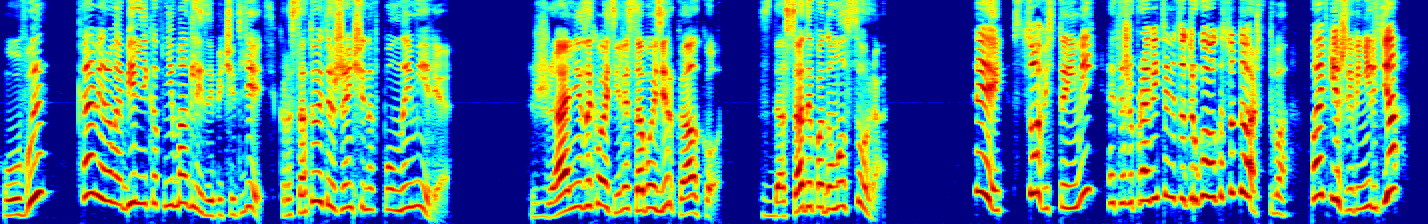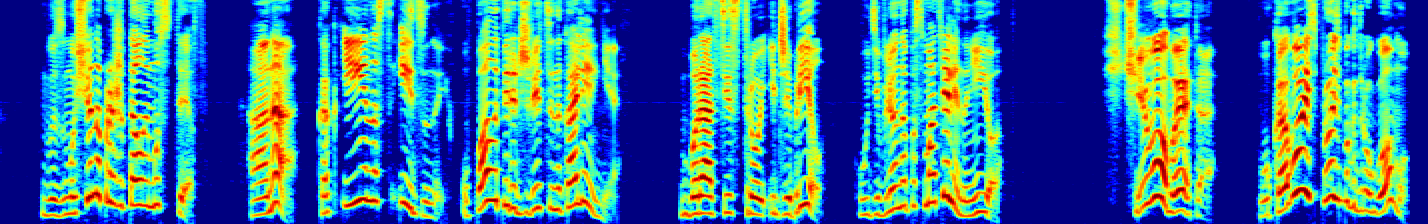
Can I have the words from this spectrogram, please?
Увы, камеры мобильников не могли запечатлеть красоту этой женщины в полной мере. Жаль, не захватили с собой зеркалку. С досады подумал Сора. «Эй, совесть-то имей, это же правительница другого государства, повежливее нельзя?» Возмущенно прожитала ему Стеф. А она, как и Ина с Идзуной, упала перед жрицей на колени. Брат с сестрой и Джибрил удивленно посмотрели на нее. «С чего бы это? У кого есть просьба к другому,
